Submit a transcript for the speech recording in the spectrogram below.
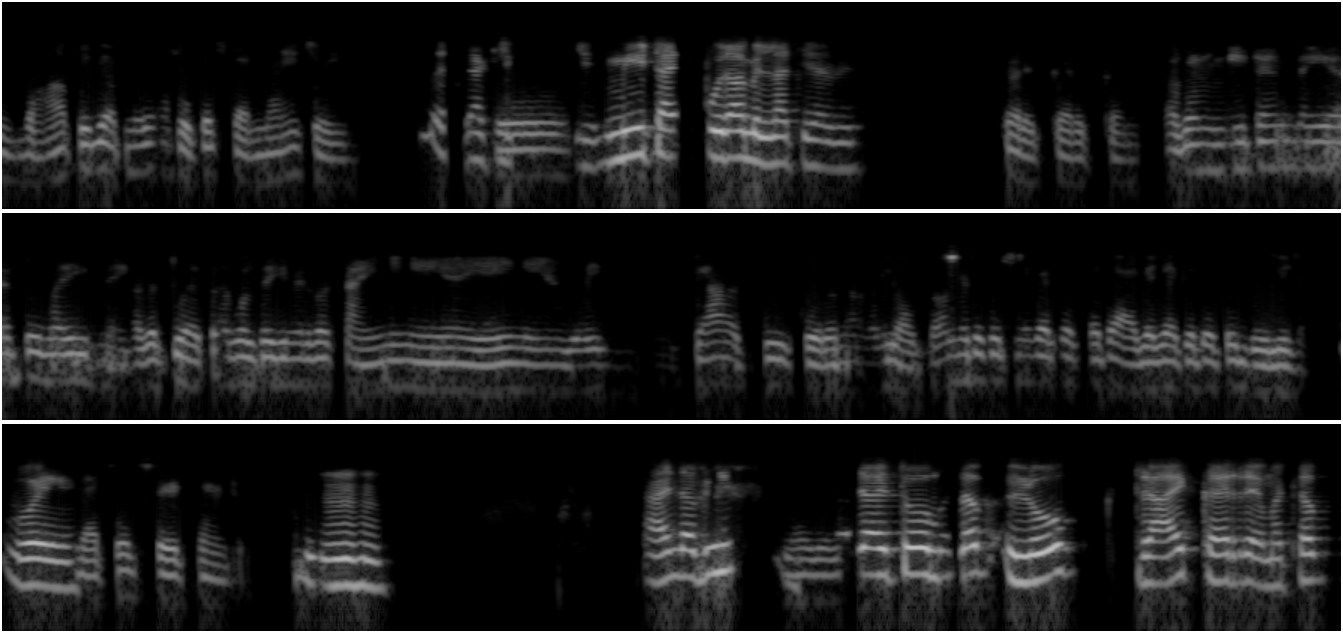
वहाँ पे भी अपने को फोकस करना ही चाहिए। तो मी टाइम पूरा मिलना चाहिए अभी। करेक्ट करेक्ट करेक्ट अगर मी टाइम नहीं है तो भाई नहीं। अगर तू ऐसा बोलते कि मेरे पास टाइम ही नहीं है यही नहीं है वही नहीं है, क्या तू कोरोना में लॉकडाउन में तो कुछ नहीं कर सकता तो आगे जाके तो तू भूल ही जा। वही। That's what straight point and अभी जाए तो मतलब लोग ट्राई कर रहे हैं मतलब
